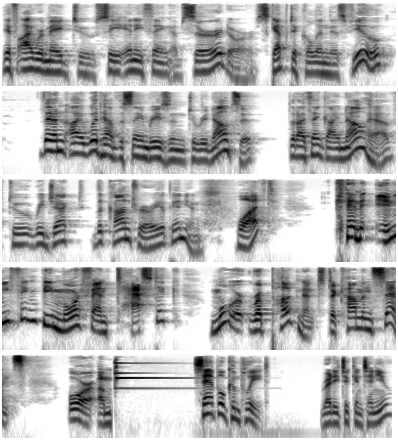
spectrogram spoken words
if I were made to see anything absurd or skeptical in this view, then I would have the same reason to renounce it that I think I now have to reject the contrary opinion. What? Can anything be more fantastic, more repugnant to common sense, or a. Sample complete. Ready to continue?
